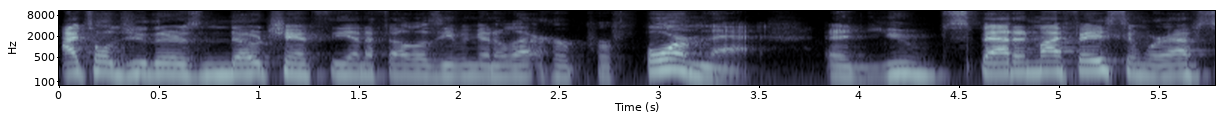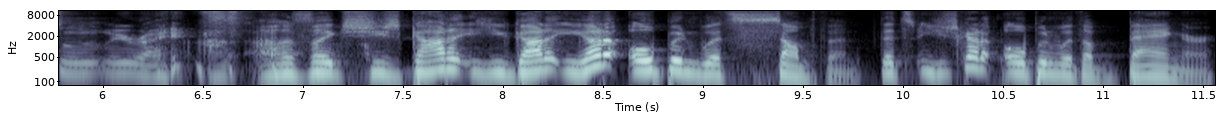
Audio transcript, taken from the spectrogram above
I told you there's no chance the NFL is even going to let her perform that, and you spat in my face, and we're absolutely right. i was like she's got it you got to you got to open with something that's you just got to open with a banger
